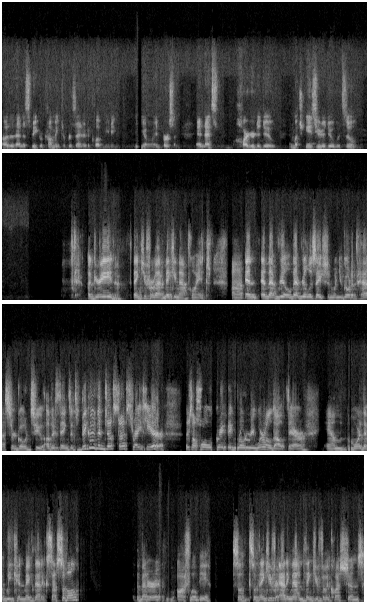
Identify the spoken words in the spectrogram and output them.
other than a speaker coming to present at a club meeting, you know, in person. And that's harder to do and much easier to do with Zoom. Agreed. Thank you for that, making that point. Uh, and and that real that realization when you go to PETS or go to other things, it's bigger than just us right here. There's a whole great big Rotary world out there, and the more that we can make that accessible, the better off we'll be. So, so thank you for adding that and thank you for the questions.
